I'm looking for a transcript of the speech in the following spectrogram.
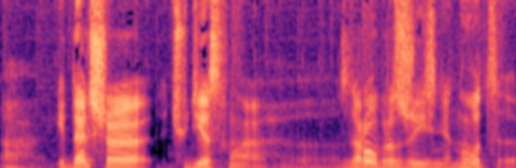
А, И дальше чудесно здоровый образ жизни. Ну вот э,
